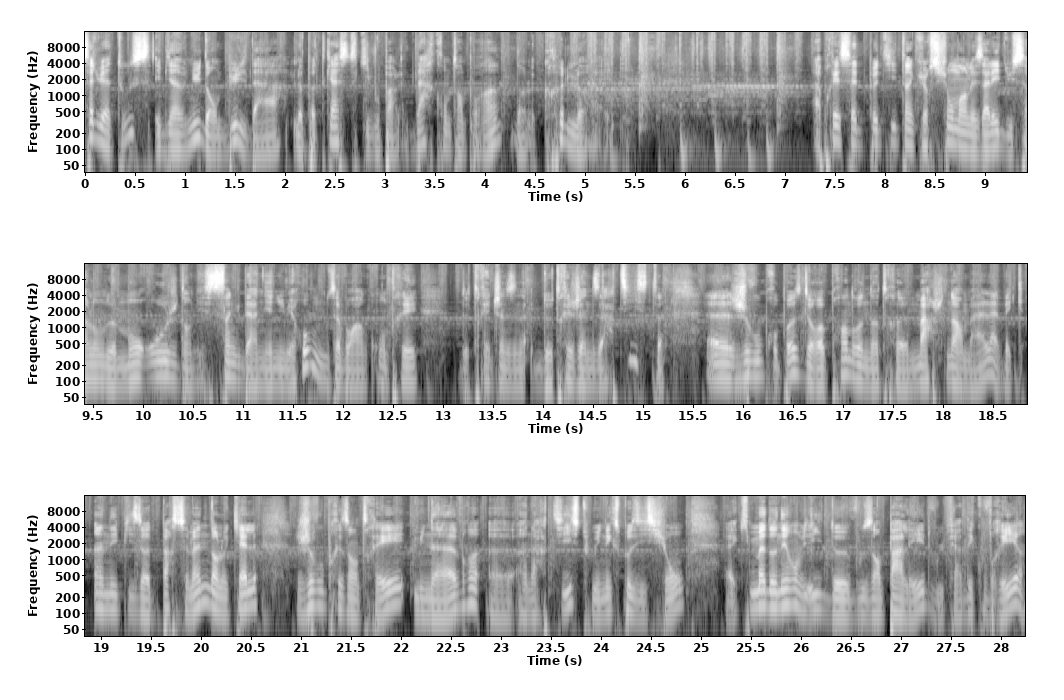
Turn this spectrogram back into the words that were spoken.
Salut à tous et bienvenue dans Bulle d'art, le podcast qui vous parle d'art contemporain dans le creux de l'oreille. Après cette petite incursion dans les allées du salon de Montrouge dans les cinq derniers numéros, où nous avons rencontré de très jeunes, artistes, euh, je vous propose de reprendre notre marche normale avec un épisode par semaine dans lequel je vous présenterai une œuvre, euh, un artiste ou une exposition euh, qui m'a donné envie de vous en parler, de vous le faire découvrir,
